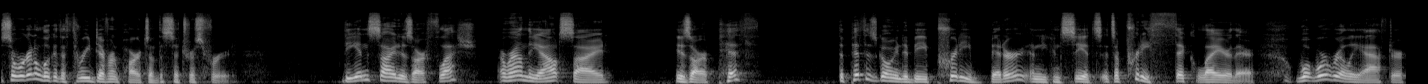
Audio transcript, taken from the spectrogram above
So we're going to look at the three different parts of the citrus fruit. The inside is our flesh. Around the outside is our pith. The pith is going to be pretty bitter, and you can see it's, it's a pretty thick layer there. What we're really after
